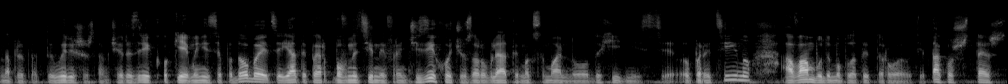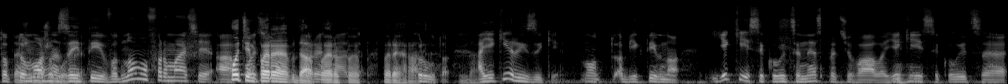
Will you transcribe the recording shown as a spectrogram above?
наприклад, ти вирішиш там через рік, окей, мені це подобається. Я тепер повноцінний франчайзі, хочу заробляти максимальну дохідність е, операційну, а вам будемо платити роялті. Також теж Тобто теж можна може зайти в одному форматі, а потім, пере, да, пере, переграти. пере, переграти. Круто. Да. А які ризики? Ну, от, об'єктивно, є кейси, коли це не спрацювало, є Мгм. кейси, коли це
